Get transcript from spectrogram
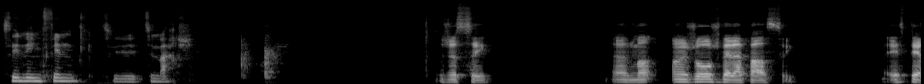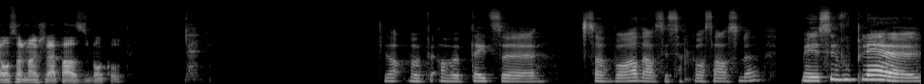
C'est une ligne fine que tu, tu marches. Je sais. Un, un jour, je vais la passer. Espérons seulement que je la passe du bon côté. On va, peut-être se, se revoir dans ces circonstances-là. Mais s'il vous plaît, euh,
